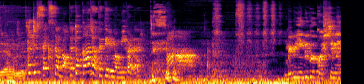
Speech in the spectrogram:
जय मम्मी तुझे सेक्स करना होता है तो कहाँ जाते तेरी मम्मी का डर हाँ? बेबी ये भी कोई क्वेश्चन है।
